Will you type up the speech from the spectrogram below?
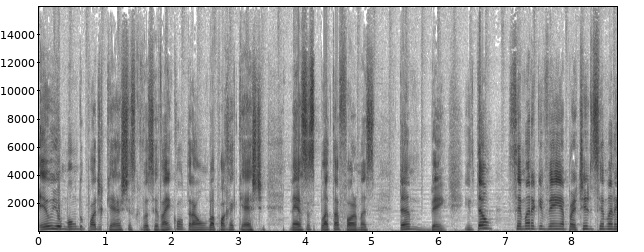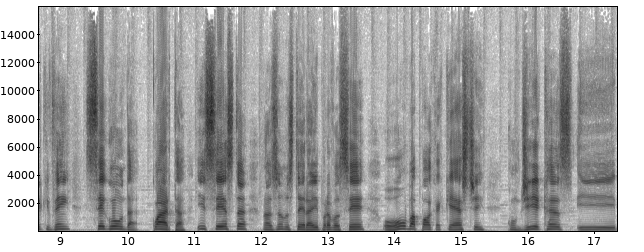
Eu e o Mundo Podcasts, que você vai encontrar um Bapoca Cast nessas plataformas também. Então, semana que vem, a partir de semana que vem, segunda, quarta e sexta, nós vamos ter aí para você o Umba Cast com dicas e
